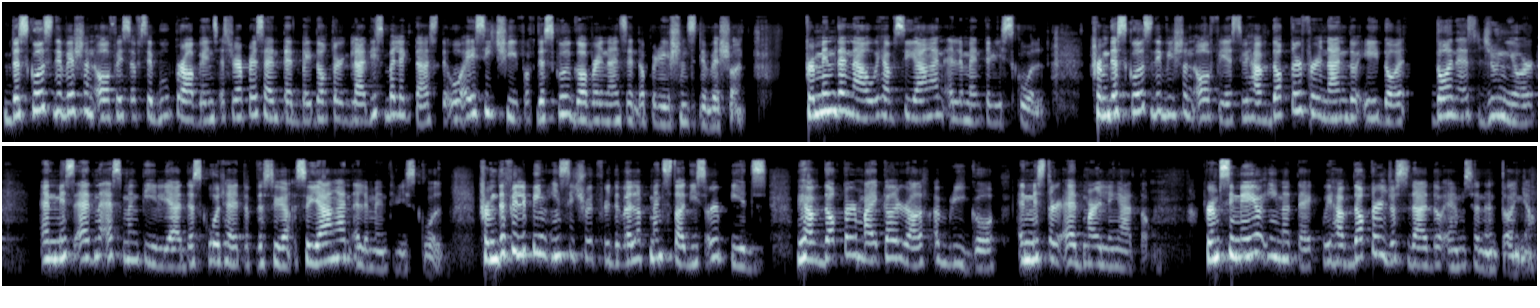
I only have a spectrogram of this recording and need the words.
The Schools Division Office of Cebu Province is represented by Dr. Gladys Baligtas, the OIC Chief of the School Governance and Operations Division. From Mindanao, we have Siyangan Elementary School. From the Schools Division Office, we have Dr. Fernando A. Don- Dones Jr. and Ms. Edna S. Mantilla, the school head of the Suya- Suyangan Elementary School. From the Philippine Institute for Development Studies, or PIDS, we have Dr. Michael Ralph Abrigo and Mr. Edmar Lingato. From SEAMEO INNOTECH, we have Dr. Josdado M. San Antonio.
